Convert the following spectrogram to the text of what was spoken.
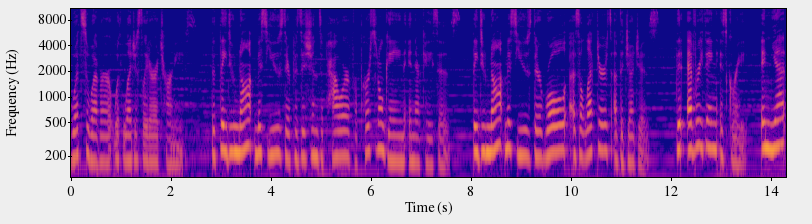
whatsoever with legislator attorneys, that they do not misuse their positions of power for personal gain in their cases. They do not misuse their role as electors of the judges, that everything is great. And yet,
